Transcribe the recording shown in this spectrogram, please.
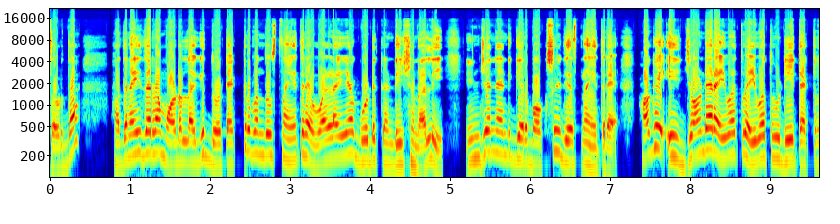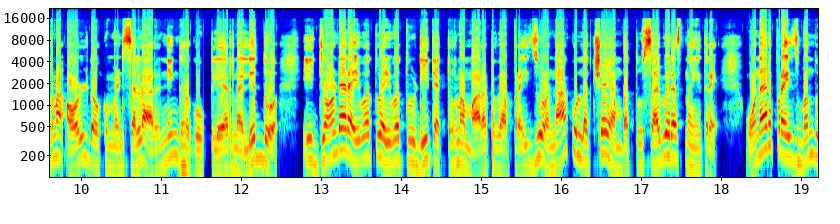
ಸಾವಿರದ ಹದಿನೈದರ ಮಾಡೆಲ್ ಆಗಿದ್ದು ಟ್ರ್ಯಾಕ್ಟರ್ ಬಂದು ಸ್ನೇಹಿತರೆ, ಒಳ್ಳೆಯ ಗುಡ್ ಕಂಡೀಷನ್ ಅಲ್ಲಿ ಇಂಜಿನ್ ಅಂಡ್ ಗೇರ್ ಬಾಕ್ಸ್ ಇದೆ ಸ್ನೇಹಿತರೆ. ಹಾಗೆ ಈ ಜಾಂಡರ್ ಐವತ್ತು ಐವತ್ತು ಡಿ ಟ್ರ್ಯಾಕ್ಟರ್ನ ಆಲ್ ಡಾಕ್ಯುಮೆಂಟ್ಸ್ ಎಲ್ಲ ರನ್ನಿಂಗ್ ಹಾಗೂ ಕ್ಲಿಯರ್ ನಲ್ಲಿದ್ದು, ಈ ಜಾಂಡರ್ ಐವತ್ತು ಐವತ್ತು ಡಿ ಟ್ರ್ಯಾಕ್ಟರ್ನ ಮಾರಾಟದ ಪ್ರೈಸ್ ನಾಲ್ಕು ಲಕ್ಷ ಎಂಬತ್ತು ಸಾವಿರ ಸ್ನೇಹಿತರೆ. ಓನರ್ ಪ್ರೈಸ್ ಬಂದು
